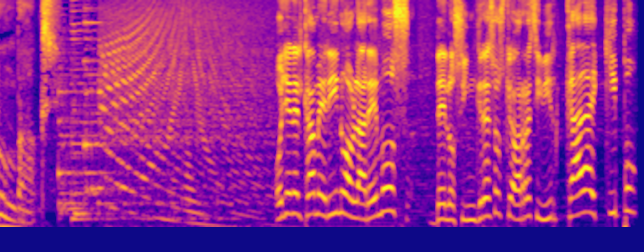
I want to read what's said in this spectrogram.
Boombox. Hoy en el Camerino hablaremos de los ingresos que va a recibir cada equipo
